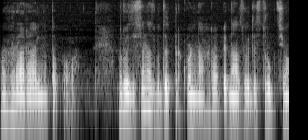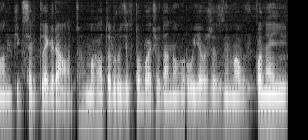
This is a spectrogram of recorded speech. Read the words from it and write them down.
Гра реально топова. Друзі, сьогодні у нас буде прикольна гра під назвою Destruction Pixel Playground. Багато друзів, хто бачив дану гру, я вже знімав по неї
